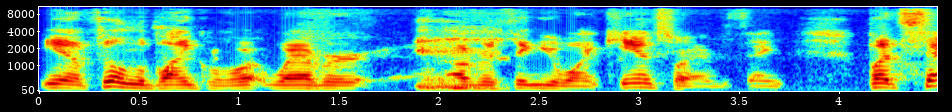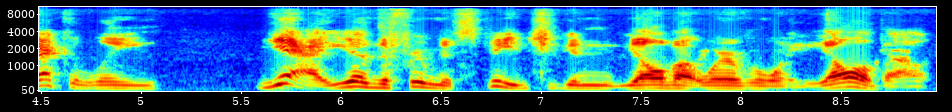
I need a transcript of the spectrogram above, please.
you know fill in the blank or whatever everything you want to cancel everything. But secondly, yeah, you have the freedom of speech. You can yell about whatever you want to yell about.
